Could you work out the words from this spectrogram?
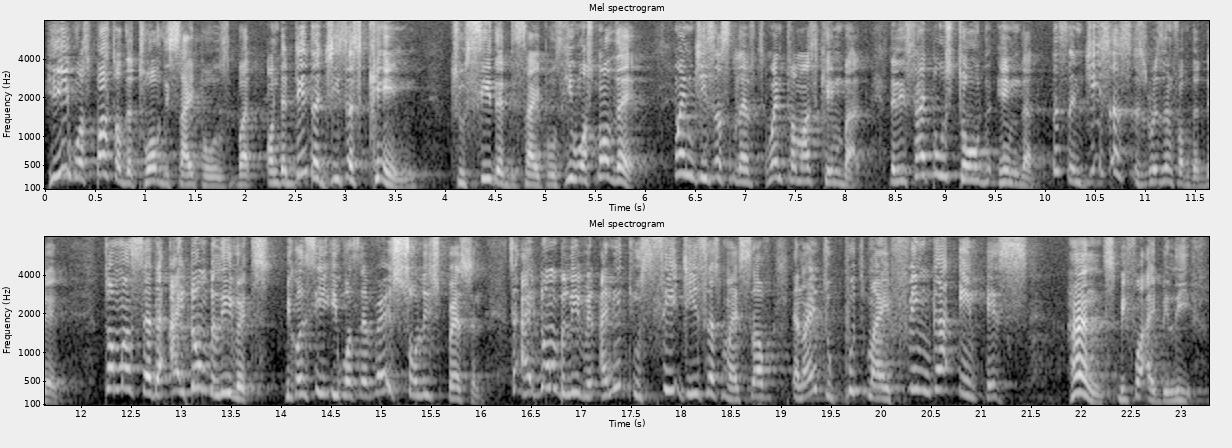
he was part of the 12 disciples, but on the day that Jesus came, to see the disciples. He was not there. When Jesus left, when Thomas came back, the disciples told him that, listen, Jesus is risen from the dead. Thomas said, I don't believe it. Because see, he was a very soulish person. Said, I don't believe it. I need to see Jesus myself and I need to put my finger in his hands before I believe.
